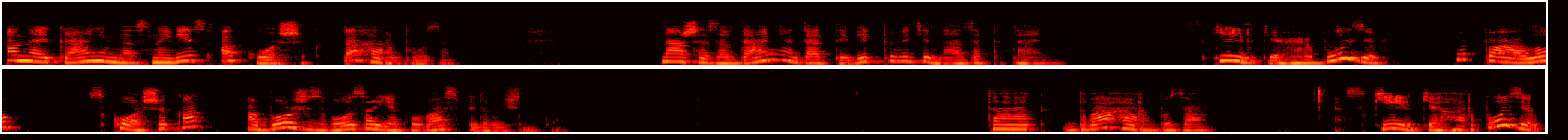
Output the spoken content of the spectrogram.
а на екрані в нас не віз, а кошик та гарбузи. Наше завдання дати відповіді на запитання. Скільки гарбузів упало з кошика або ж з воза, як у вас в підручнику? Так, два гарбуза. Скільки гарбузів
